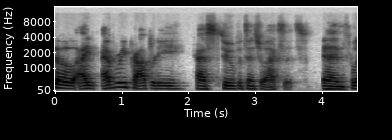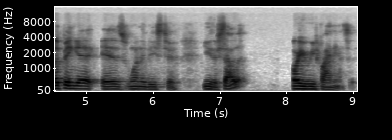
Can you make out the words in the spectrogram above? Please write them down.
So, I, every property has two potential exits, and flipping it is one of these two. You either sell it or you refinance it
